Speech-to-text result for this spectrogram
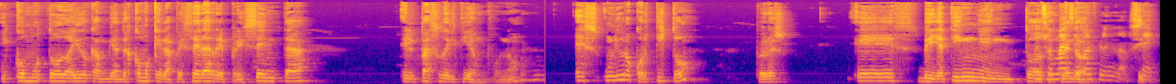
y cómo todo ha ido cambiando. Es como que la pecera representa el paso del tiempo, ¿no? Es un libro cortito, pero es es Bellatín en todo en su, máximo esplendor. Sí.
